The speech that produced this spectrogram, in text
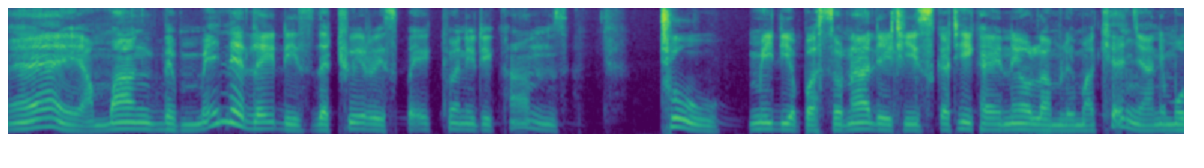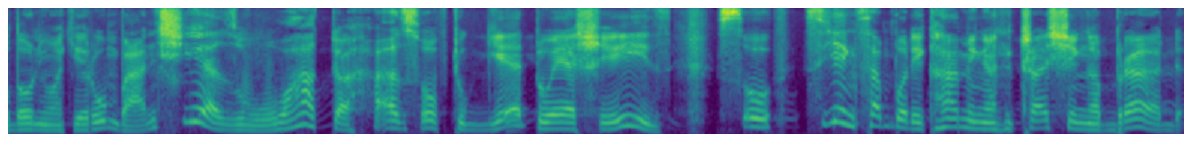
Eh, among the many ladies that we respect when it comes to media personalities katika eneo la Mlima Kenya ni Muthoni wa Kirumba and she has worked her ass off to get where she is. So seeing somebody coming and trashing a brand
